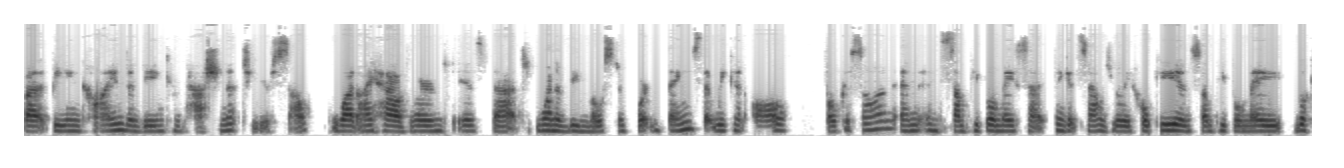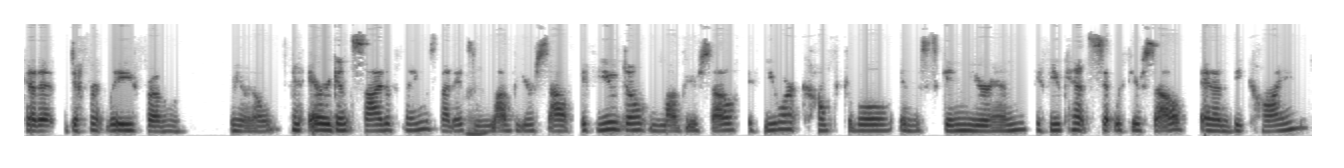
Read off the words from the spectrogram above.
but being kind and being compassionate to yourself. What I have learned is that one of the most important things that we can all focus on and and some people may say, think it sounds really hokey and some people may look at it differently from you know an arrogant side of things but it's right. love yourself if you don't love yourself if you aren't comfortable in the skin you're in if you can't sit with yourself and be kind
